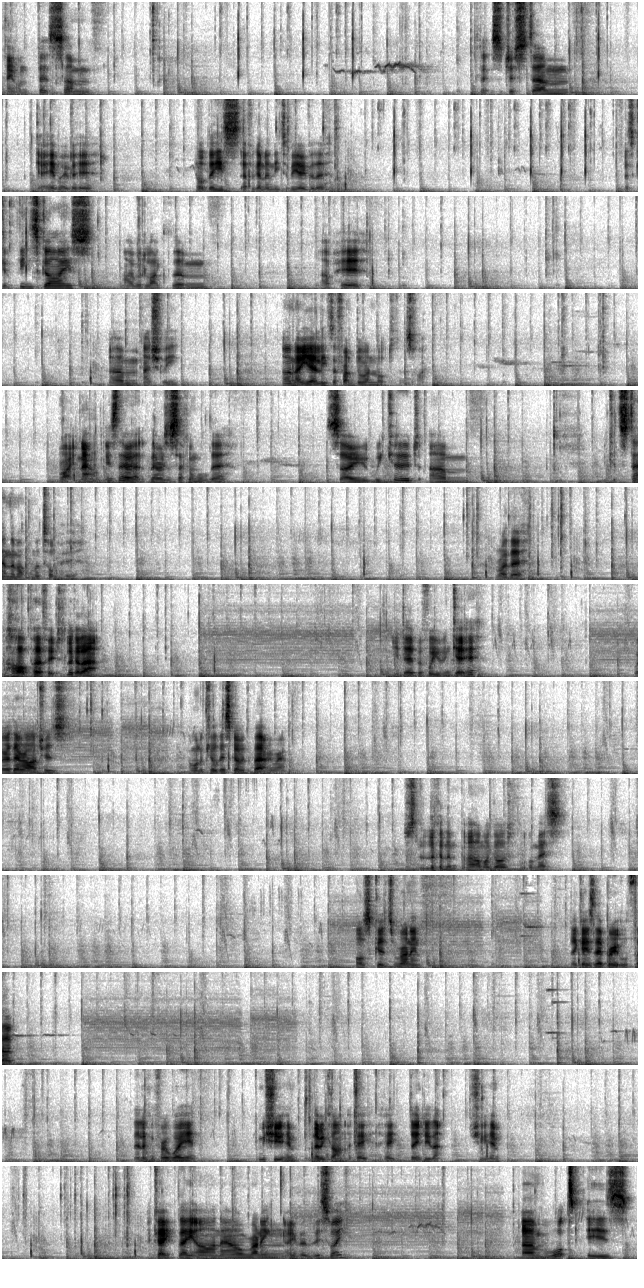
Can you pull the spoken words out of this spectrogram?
Hang on, let's um. Let's just um get him over here. Not that he's ever going to need to be over there. Let's get these guys. I would like them up here. Um, actually... Oh no, yeah, leave the front door unlocked, that's fine. Right, now, is there... there is a second wall there. So we could, um... We could stand them up on the top here. Right there. Oh, perfect. Look at that. You dead before you even get here. Where are their archers? I want to kill this guy with the battering ram. Just look at them. Oh my god, what a mess. Osgood's running. There goes their brutal thug. For a way in. Can we shoot him? No, we can't. Okay, okay. Don't do that. Shoot him. Okay, they are now running over this way. Um, what is...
